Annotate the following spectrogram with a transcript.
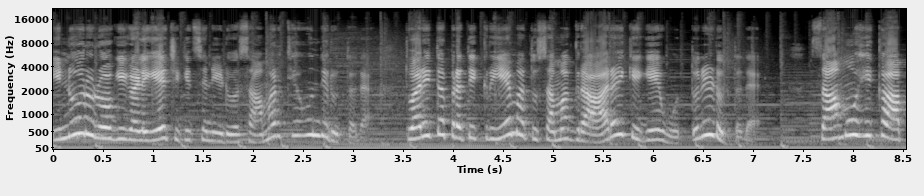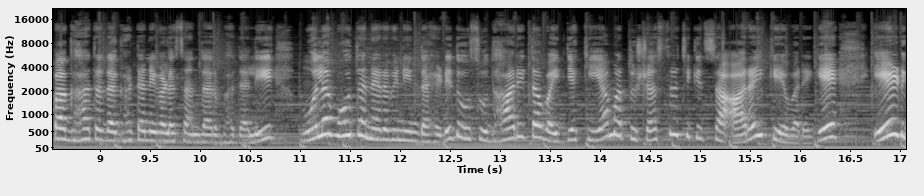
ಇನ್ನೂರು ರೋಗಿಗಳಿಗೆ ಚಿಕಿತ್ಸೆ ನೀಡುವ ಸಾಮರ್ಥ್ಯ ಹೊಂದಿರುತ್ತದೆ. ತ್ವರಿತ ಪ್ರತಿಕ್ರಿಯೆ ಮತ್ತು ಸಮಗ್ರ ಆರೈಕೆಗೆ ಒತ್ತು ನೀಡುತ್ತದೆ. ಸಾಮೂಹಿಕ ಅಪಘಾತದ ಘಟನೆಗಳ ಸಂದರ್ಭದಲ್ಲಿ ಮೂಲಭೂತ ನೆರವಿನಿಂದ ಹಿಡಿದು ಸುಧಾರಿತ ವೈದ್ಯಕೀಯ ಮತ್ತು ಶಸ್ತ್ರಚಿಕಿತ್ಸಾ ಆರೈಕೆಯವರೆಗೆ ಏಡ್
